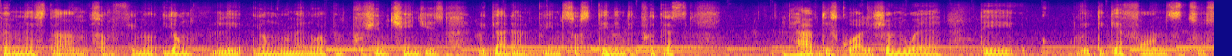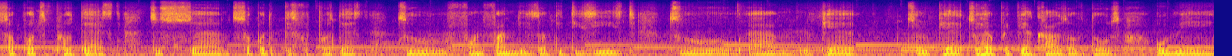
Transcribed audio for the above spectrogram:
feminist, um, some female young young women who have been pushing changes regarding being sustaining the protests. They have this coalition where they they get funds to support protest, to um, support the peaceful protest, to fund families of the deceased, to um, repair, to repair, to help repair cars of those who may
